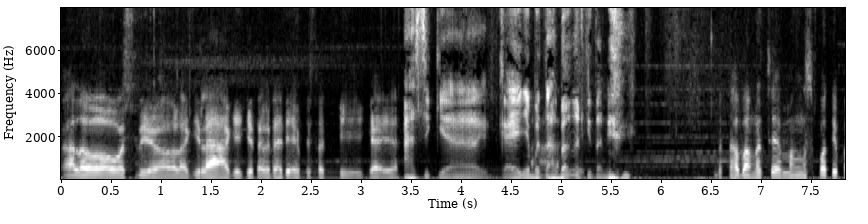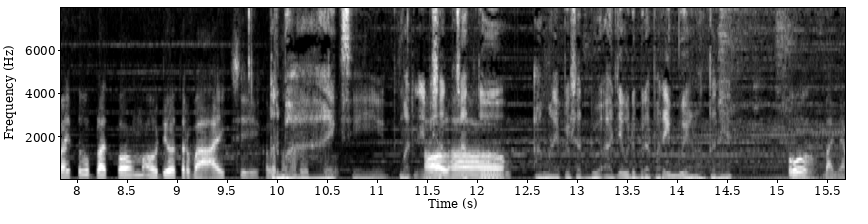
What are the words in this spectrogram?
Halo Mas Dio. Lagi-lagi kita udah di episode 3 ya. Asik ya. Kayaknya betah Asik. banget kita nih. Betah banget sih. Emang Spotify itu platform audio terbaik sih kalau Terbaik sih. Kemarin episode Tolong. 1 sama episode 2 aja udah berapa ribu yang nonton ya Oh. Banyak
